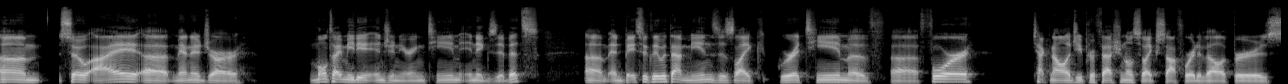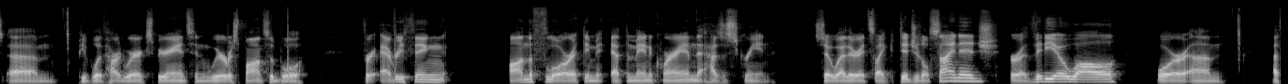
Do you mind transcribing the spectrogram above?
Um, so I uh, manage our multimedia engineering team in exhibits. Um, and basically, what that means is like we're a team of uh, four technology professionals, so like software developers, um, people with hardware experience, and we're responsible for everything on the floor at the at the main aquarium that has a screen. So whether it's like digital signage or a video wall or um, a,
